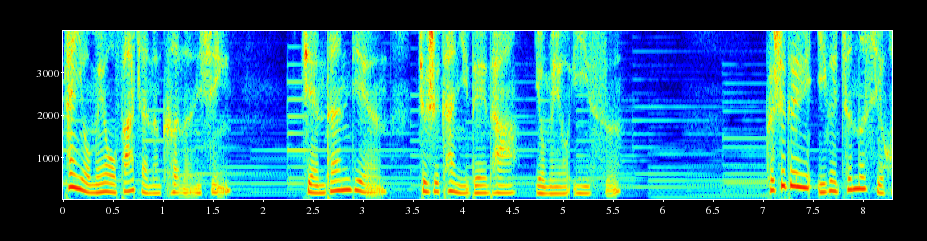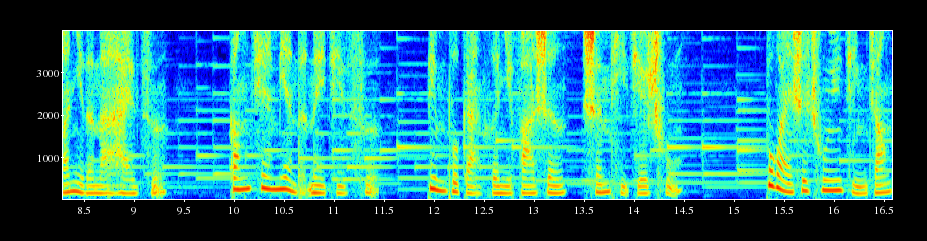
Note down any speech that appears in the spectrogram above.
看有没有发展的可能性。简单点就是看你对他有没有意思。可是对于一个真的喜欢你的男孩子，刚见面的那几次，并不敢和你发生身体接触，不管是出于紧张。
